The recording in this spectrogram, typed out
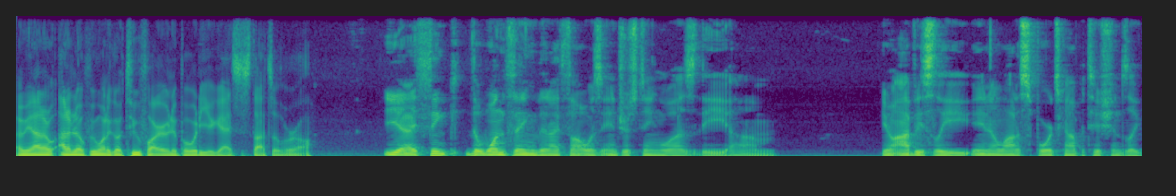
I mean, I don't, I don't know if we want to go too far in it, but what are your guys' thoughts overall? Yeah, I think the one thing that I thought was interesting was the, um, you know, obviously in a lot of sports competitions, like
